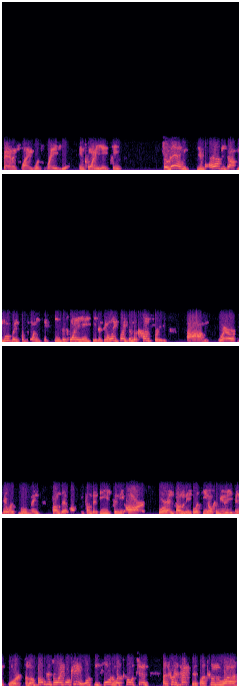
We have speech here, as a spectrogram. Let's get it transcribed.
Spanish language radio in 2018. So then you've already got movement from 2016 to 2018. It's the only place in the country um, where there was movement from the from the D's to the R's, were in some of these Latino communities in Florida. So the Republicans are like, okay, we're from Florida. Let's go to let's go to Texas. Let's go to uh,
